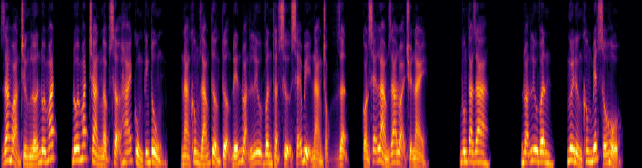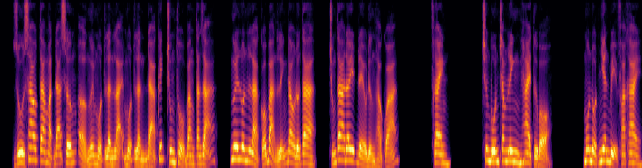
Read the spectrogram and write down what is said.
Giang Hoản trừng lớn đôi mắt, đôi mắt tràn ngập sợ hãi cùng kinh tủng, nàng không dám tưởng tượng đến đoạn Lưu Vân thật sự sẽ bị nàng chọc giận, còn sẽ làm ra loại chuyện này. Buông ta ra. Đoạn Lưu Vân, ngươi đừng không biết xấu hổ. Dù sao ta mặt đã sớm ở ngươi một lần lại một lần đả kích trung thổ băng tan rã, ngươi luôn là có bản lĩnh đau đớn ta, chúng ta đây đều đừng hảo quá. Frank. Chương 402 từ bỏ. Môn đột nhiên bị phá khai,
